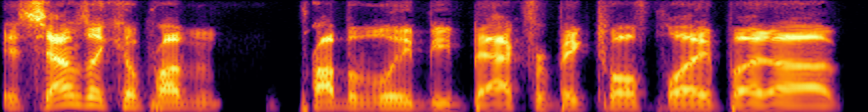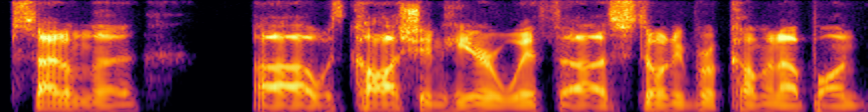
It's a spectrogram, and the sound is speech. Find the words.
it sounds like he'll probably probably be back for Big 12 play, but uh side on the uh with caution here with uh Stony Brook coming up on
